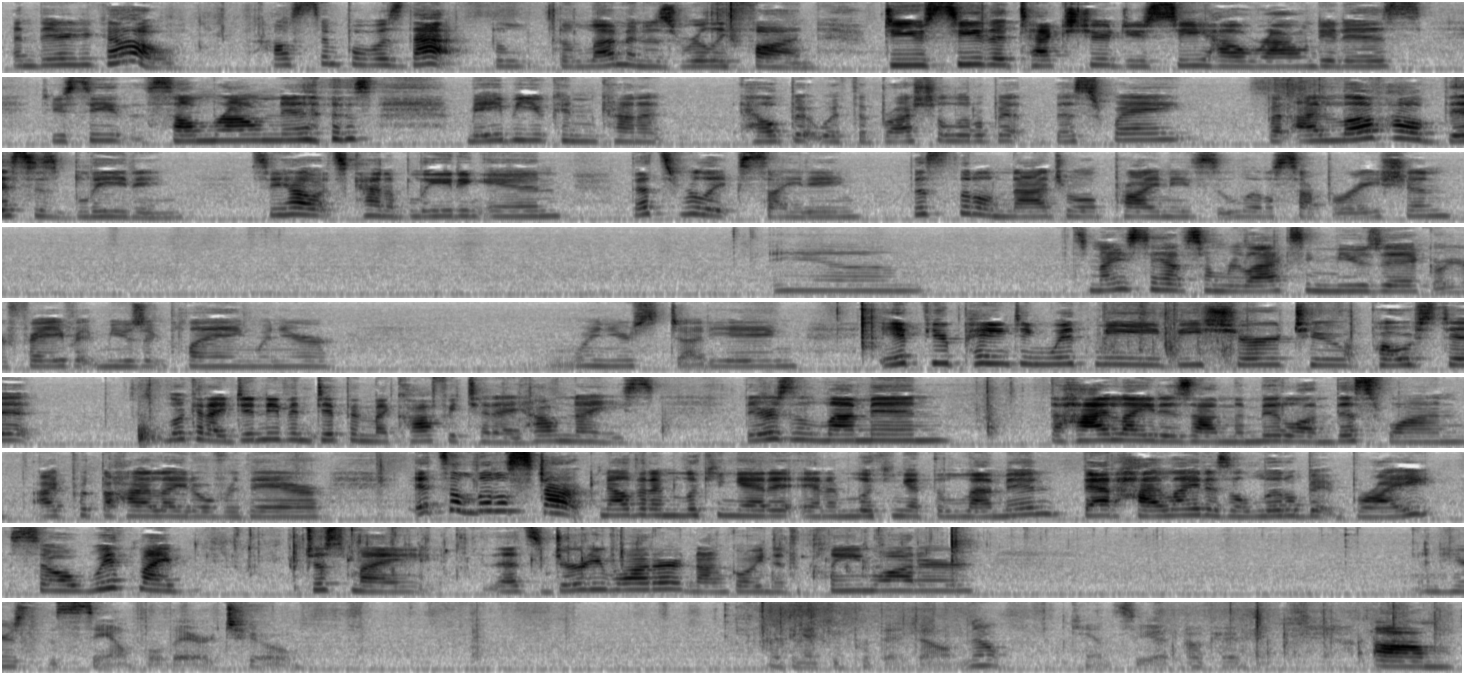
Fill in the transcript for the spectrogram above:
And there you go. How simple was that? The, the lemon is really fun. Do you see the texture? Do you see how round it is? Do you see some roundness? Maybe you can kind of help it with the brush a little bit this way. But I love how this is bleeding. See how it's kind of bleeding in? That's really exciting. This little nodule probably needs a little separation. And it's nice to have some relaxing music or your favorite music playing when you're when you're studying. If you're painting with me, be sure to post it. Look at, I didn't even dip in my coffee today. How nice. There's a lemon. The highlight is on the middle on this one. I put the highlight over there. It's a little stark now that I'm looking at it and I'm looking at the lemon. That highlight is a little bit bright. So with my, just my, that's dirty water. Now I'm going to the clean water. And here's the sample there too. I think I can put that down. No, can't see it. Okay. Um,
